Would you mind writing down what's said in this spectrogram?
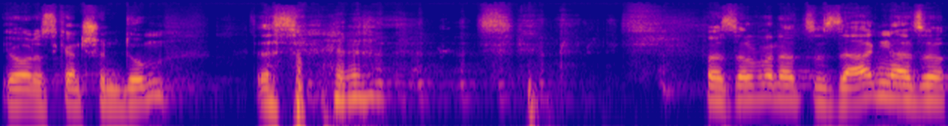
Ja, das ist ganz schön dumm. Das Was soll man dazu sagen? Also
